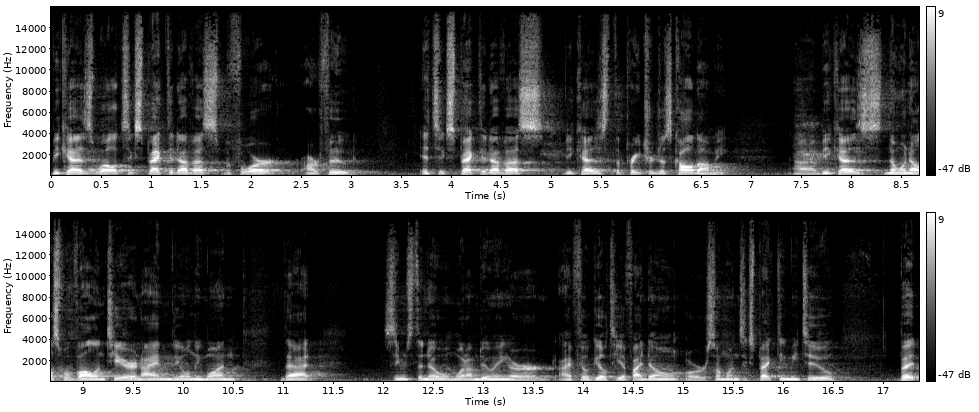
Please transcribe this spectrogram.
because, well, it's expected of us before our food. It's expected of us because the preacher just called on me, uh, because no one else will volunteer, and I'm the only one that seems to know what I'm doing, or I feel guilty if I don't, or someone's expecting me to. But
